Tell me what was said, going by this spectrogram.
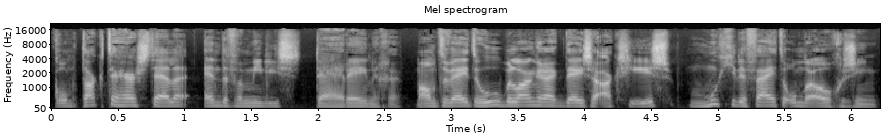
contact te herstellen en de families te herenigen. Maar om te weten hoe belangrijk deze actie is, moet je de feiten onder ogen zien.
